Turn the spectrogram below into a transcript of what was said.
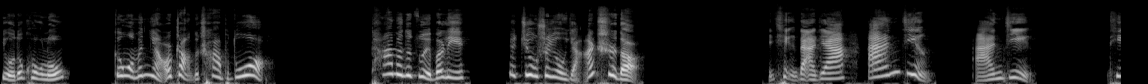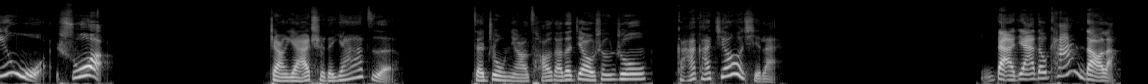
有的恐龙跟我们鸟长得差不多。它们的嘴巴里就是有牙齿的。请大家安静，安静，听我说。长牙齿的鸭子在众鸟嘈杂的叫声中嘎嘎叫起来。大家都看到了，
